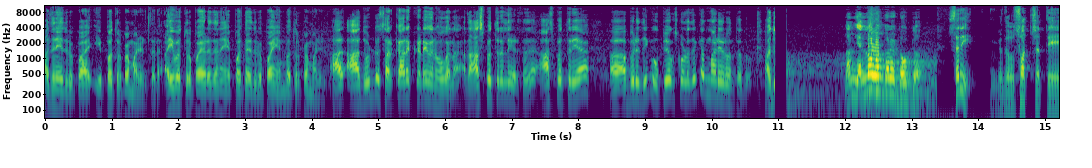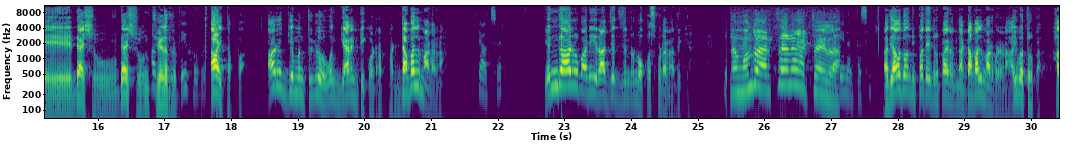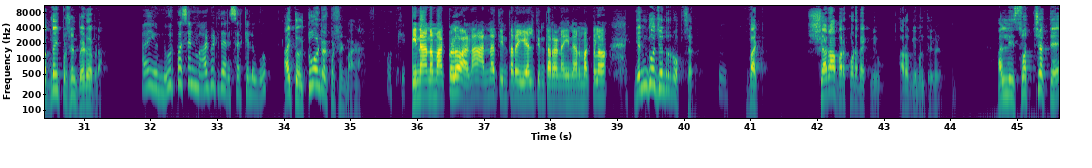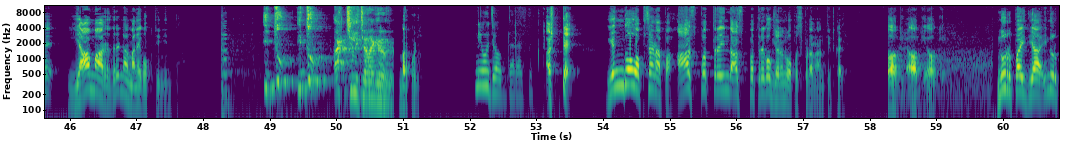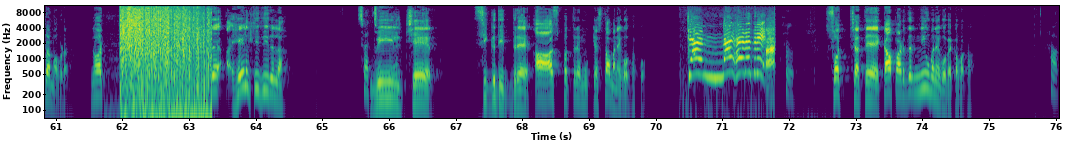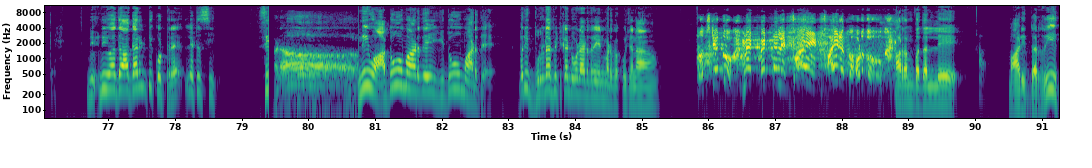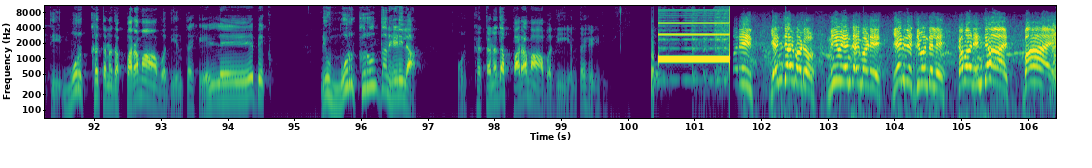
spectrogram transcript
ಹದಿನೈದು ರೂಪಾಯಿ ಇಪ್ಪತ್ತು ರೂಪಾಯಿ ಮಾಡಿರ್ತಾರೆ. ಐವತ್ತು ರೂಪಾಯಿ ಇರೋದನ್ನ ಎಪ್ಪತ್ತೈದು ರೂಪಾಯಿ ಎಂಬತ್ತು ರೂಪಾಯಿ ಮಾಡಿರ್ತಾರೆ. ಆ- ದುಡ್ಡು ಸರ್ಕಾರ ಕಡೆ ಏನು ಹೋಗಲ್ಲ ಅದು ಆಸ್ಪತ್ರೆಯಲ್ಲೇ ಇರ್ತದೆ. ಆಸ್ಪತ್ರೆಯ ಅಭಿವೃದ್ಧಿಗೆ ಉಪಯೋಗಿಸ್ಕೊಳ್ಳೋದಕ್ಕೆ ಅದು ಮಾಡಿರುವಂಥದ್ದು. ಅದು ನಮ್ಗೆಲ್ಲ ಒಂದ್ ಕಡೆ ಡೌಟ್ ಸರಿ ಇದು ಸ್ವಚ್ಛತೆ ಡ್ಯಾಶು ಡ್ಯಾಶು ಅಂತ ಹೇಳಿದ್ರು. ಆಯ್ತಪ್ಪ. ಆರೋಗ್ಯ ಮಂತ್ರಿಗಳು ಒಂದು ಗ್ಯಾರಂಟಿ ಕೊಡ್ರಪ್ಪ. ಡಬಲ್ ಮಾಡೋಣ. ಯಾವ್ದು ಸರ್? ಹೆಂಗಾರು ಮಾಡಿ ರಾಜ್ಯದ ಜನರನ್ನು ಒಪ್ಪಿಸ್ಬಿಡೋಣ ಅದಕ್ಕೆ. ನಂಗೊಂದು ಅರ್ಥನೇ ಏನಂತ ಸರ್? ಅದ್ಯಾವುದೋ ಒಂದು ಇಪ್ಪತ್ತೈದು ರೂಪಾಯಿ ಇರೋದನ್ನ ಡಬಲ್ ಮಾಡ್ಬಿಡೋಣ ಐವತ್ತು ರೂಪಾಯಿ. ಹದಿನೈದು ಪರ್ಸೆಂಟ್ ಬೇಡವೇ ಬೇಡ. ಅಯ್ಯೋ ನೂರು ಪರ್ಸೆಂಟ್ ಮಾಡಿಬಿಟ್ಟಿದ್ದಾರೆ ಸರ್ ಕೆಲವು. ಆಯ್ತು ಟೂ ಹಂಡ್ರೆಡ್ ಪರ್ಸೆಂಟ್ ಮಾಡೋಣ. ಓಕೆ. ಈ ನನ್ನ ಮಕ್ಕಳು ಅಣ್ಣ ಅನ್ನ ತಿಂತಾರ ಏಳ್ ತಿಂತಾರಣ್ಣ ಈ ನನ್ನ ಮಕ್ಕಳು. ಹೆಂಗೋ ಜನರನ್ನು ಒಪ್ಸೋಣ ಬಟ್ ಶರ ಬರ್ಕೊಡ್ಬೇಕು ನೀವು ಆರೋಗ್ಯ ಮಂತ್ರಿಗಳು. ಅಲ್ಲಿ ಸ್ವಚ್ಛತೆ ಯಾ ಮಾರಿದ್ರೆ ನಾನು ಮನೆಗೆ ಹೋಗ್ತೀನಿ ಅಂತ. ಇದು ಇದು ಆಕ್ಚುಲಿ ಚೆನ್ನಾಗಿರೋದು. ಬರ್ಕೊಡಿ. ನೀವು ಜವಾಬ್ದಾರ ಆಗ್ಬೇಕು. ಅಷ್ಟೇ. ಹೆಂಗೋ ಒಪ್ಸೋಣಪ್ಪ. ಆಸ್ಪತ್ರೆಯಿಂದ ಆಸ್ಪತ್ರೆಗೆ ಹೋಗಿ ಜನನ ಒಪ್ಪಿಸ್ಬಿಡೋಣ ಅಂತ ಇಟ್ಕೊಳ್ಳಿ. Okay okay okay. ನೂರು ರೂಪಾಯಿ ಇದೆಯಾ? ಇನ್ನೂರು ರೂಪಾಯಿ ಮಾಡ್ಬಿಡೋಣ. ನೋಡಿ. ಹೇಳ್ತಿದ್ದೀರಲ್ಲ. ವೀಲ್ ಚೇರ್ ಸಿಗದಿದ್ರೆ ಆ ಆಸ್ಪತ್ರೆ ಮುಖ್ಯಸ್ಥ ಮನೆಗೆ ಹೋಗ್ಬೇಕು. ಚೆನ್ನಾಗಿ ಹೇಳಿದ್ರಿ. ಸ್ವಚ್ಛತೆ ಕಾಪಾಡಿದ್ರೆ ನೀವು ಮನೆಗೆ ಹೋಗ್ಬೇಕು ಅವಾಗ. ಓಕೆ. ನೀವು ನೀವು ಅದು ಆ ಗ್ಯಾರಂಟಿ ಕೊಟ್ಟರೆ ಲೆಟ್ ಸಿ ನೀವು ಅದೂ ಮಾಡದೆ ಇದೂ ಮಾಡದೆ. ಬರೀ ಬುರುಡ ಬಿಟ್ಕೊಂಡು ಓಡಾಡಿದ್ರೆ ಏನ್ ಮಾಡ್ಬೇಕು ಜನ? ಆರಂಭದಲ್ಲೇ ಮಾಡಿದ್ದ ರೀತಿ ಮೂರ್ಖತನದ ಪರಮಾವಧಿ ಅಂತ ಹೇಳಲೇಬೇಕು. ನೀವು ಮೂರ್ಖರು ಅಂತ ನಾನು ಹೇಳಿಲ್ಲ. ಮೂರ್ಖತನದ ಪರಮಾವಧಿ ಅಂತ ಹೇಳಿದೀನಿ. ಎಂಜಾಯ್ ಮಾಡು ನೀವು ಎಂಜಾಯ್ ಮಾಡಿ. ಏನಿದೆ ಜೀವನದಲ್ಲಿ? ಕಮಾನ್ ಎಂಜಾಯ್ ಬಾಯ್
